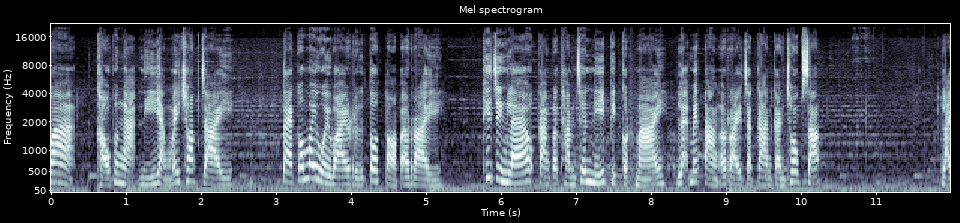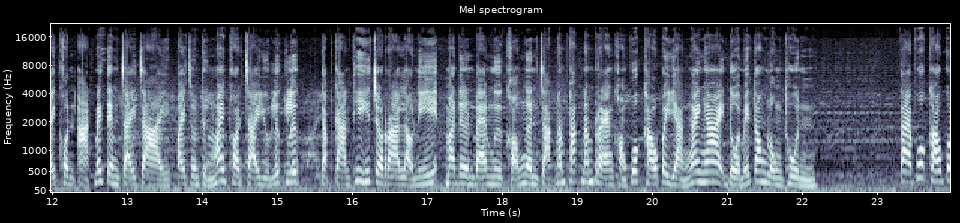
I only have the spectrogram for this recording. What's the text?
ว่าเขาผงะหนีอย่างไม่ชอบใจ แต่ก็ไม่โวยวายหรือโต้ตอบอะไร ที่จริงแล้วการกระทำเช่นนี้ผิดกฎหมาย และไม่ต่างอะไรจากการกันโชคทรัพย์ หลายคนอาจไม่เต็มใจจ่าย ไปจนถึงไม่พอใจอยู่ลึกๆ กับการที่ฮิจราเหล่านี้มาเดินแบมือของเงินจากน้ำพักน้ำแรงของพวกเขาไปอย่างง่าย ๆ โดยไม่ต้องลงทุน แต่พวกเขาก็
